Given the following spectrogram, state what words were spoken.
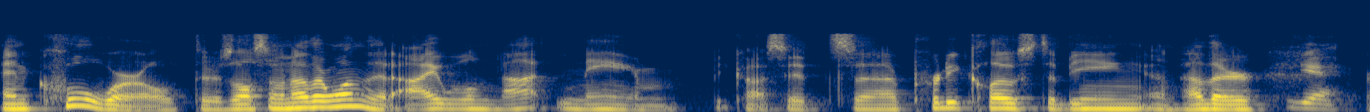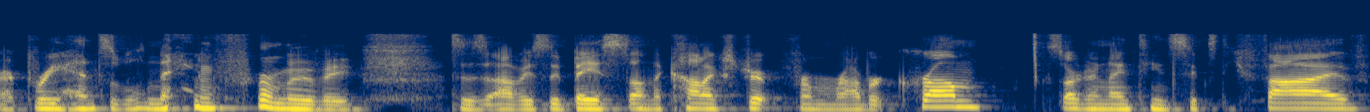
and Cool World. There's also another one that I will not name because it's uh, pretty close to being another Yeah. reprehensible name for a movie. This is obviously based on the comic strip from Robert Crumb, started in 1965,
